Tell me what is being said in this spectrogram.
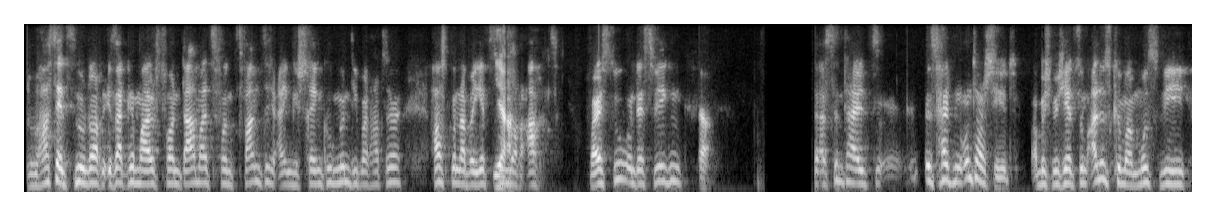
Du hast jetzt nur noch, ich sage mal, von damals von 20 Eingeschränkungen, die man hatte, hast man aber jetzt ja. nur noch acht. Weißt du? Und deswegen ja das sind halt, ist halt ein Unterschied. Ob ich mich jetzt um alles kümmern muss, wie,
